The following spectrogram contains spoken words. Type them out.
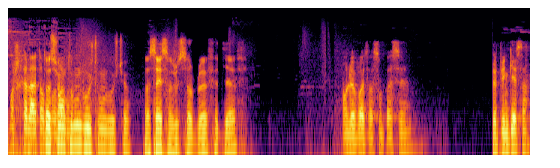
Moi je serai là, attends. Attention, tout le monde bouge, tout le monde bouge, tu vois. Non, ça, ils sont juste sur le bleu, faites gaffe. On les voit de toute façon passer. Je vais pinker ça.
